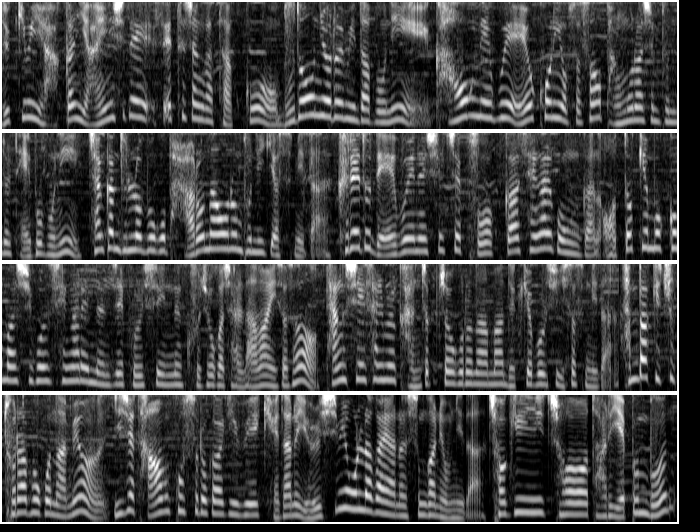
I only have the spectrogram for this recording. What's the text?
느낌이 약간 야인시대 세트장 같았고 무더운 여름이다 보니 가옥 내부에 에어컨이 없어서 방문하신 분들 대부분이 잠깐 둘러보고 바로 나오는 분위기였습니다. 그래도 내부에는 실제 부엌과 생활 공간 어떻게 먹고 마시고 생활했는지 볼 수 있는 구조가 잘 남아 있어서 당시 의 삶을 간접적으로나마 느껴볼 수 있었습니다. 한 바퀴 쭉 돌아보고 나면 이제 다음 코스로 가기 위해 계단을 열심히 올라가야 하는 순간이 옵니다. 저기 저 다리 예쁜 분?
